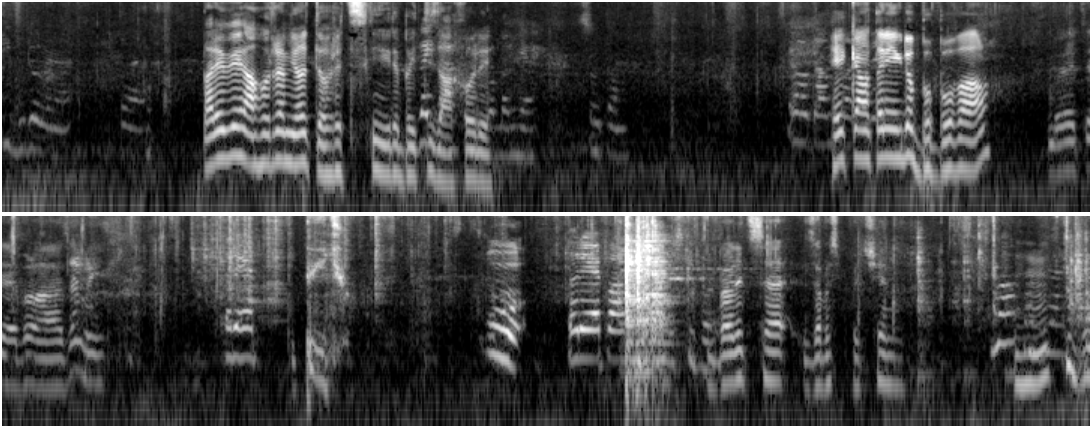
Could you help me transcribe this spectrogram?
ty budovy, ne? To je. Tady by nahoře měly teoreticky někde být ty záchody. Hej, kam tady někdo boboval? Velice je byla zemlí. Tady je, Píču. tady je pán. Velice zabezpečený. No, Mhm. takže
